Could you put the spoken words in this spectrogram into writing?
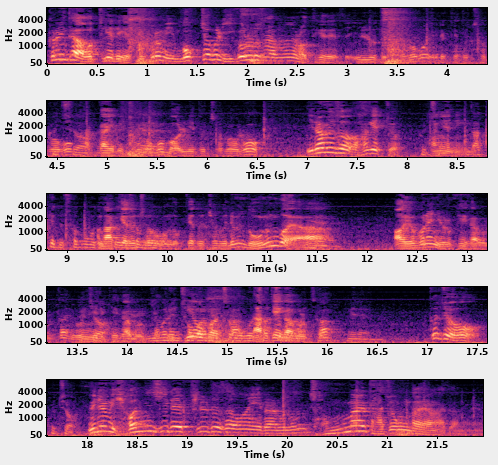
그러니까 어떻게 되겠어요? 그럼 이 목적을 이걸로 삼으면 어떻게 되겠어요? 일로도 쳐보고 이렇게도 쳐보고 그렇죠. 가까이도 쳐보고 네. 멀리도 쳐보고 이러면서 하겠죠. 그렇죠. 당연히. 낮게도 쳐보고 낮게도 쳐보고 높게도 쳐보고 이러면 노는 거야. 네. 아 이번엔 이렇게 가볼까? 이번엔 그렇죠. 이렇게 가볼까? 네, 이번엔 좀 저걸? 맞춰보고 낮게 가볼까? 맞춰. 네. 그죠? 그렇죠. 왜냐면 현실의 필드 상황이라는 것은 정말 다종다양하잖아요.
